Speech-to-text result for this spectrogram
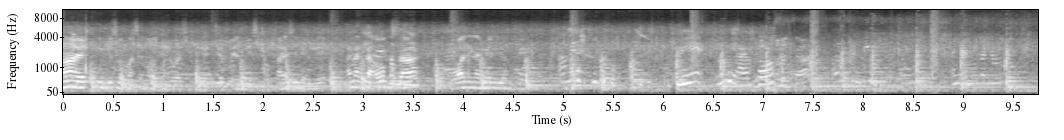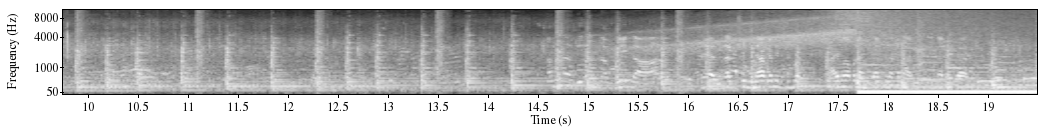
Hi, thank you so much sa mga followers ko YouTube and Facebook. Tayo si Nili. Ang nagdaog sa 1 in a million view. Din ang Nabila Hotel. Nagsimula kami sa ay mga palanggan na kami sa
